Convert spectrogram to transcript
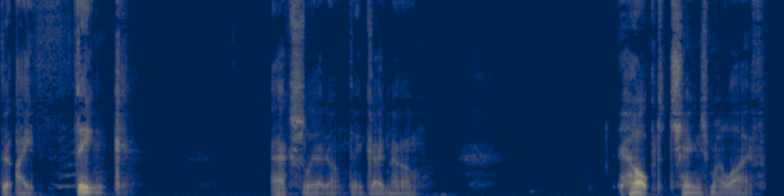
that I think, actually, I don't think I know, helped change my life.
